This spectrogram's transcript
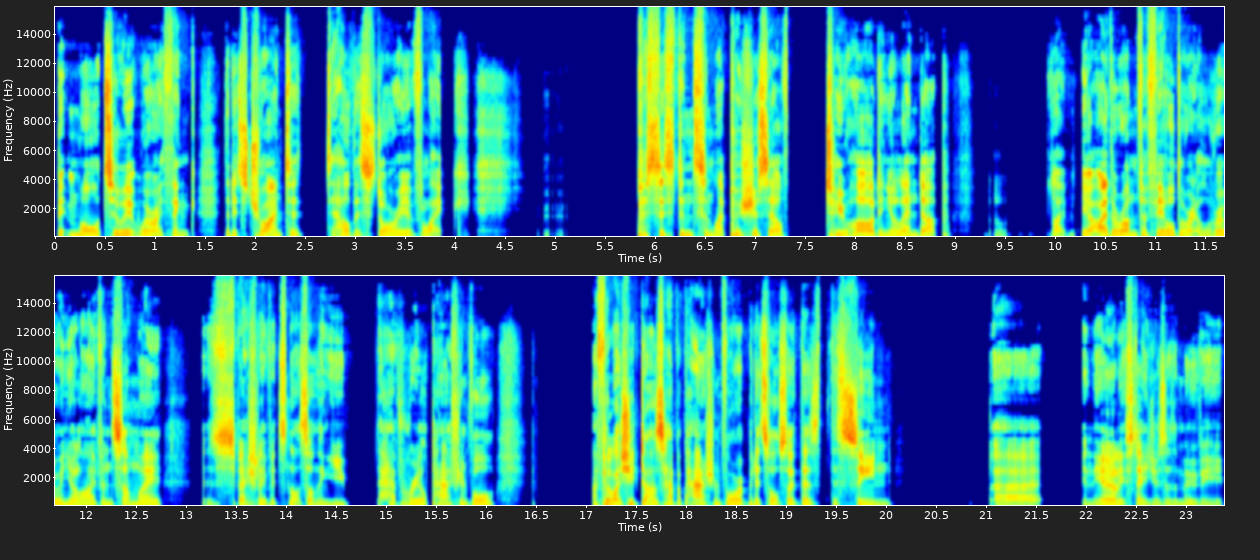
bit more to it where I think that it's trying to tell this story of like persistence and like push yourself too hard and you'll end up like either unfulfilled or it'll ruin your life in some way, especially if it's not something you have real passion for. I feel like she does have a passion for it, but it's also there's this scene uh, in the early stages of the movie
